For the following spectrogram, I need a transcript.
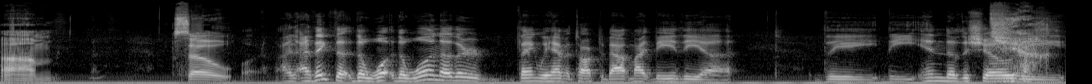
Um. So I, I think the the one the one other thing we haven't talked about might be the uh, the the end of the show Yeah. the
